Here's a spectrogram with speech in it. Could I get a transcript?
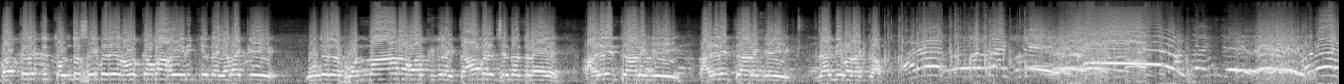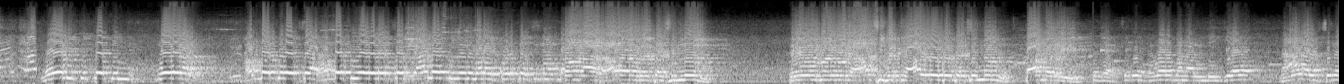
மக்களுக்கு தொண்டு செய்வதே நோக்கமாக இருக்கின்ற எனக்கு உங்களுடைய பொன்னான வாக்குகளை தாமரை சின்னத்திலே அழித்தாளுங்கள் அழித்தாளுங்கள் நன்றி வணக்கம். மோடி திட்டத்தின் மூலம் ஐம்பத்தி லட்சம் ஐம்பத்தி ஏழு லட்சம் காங்கிரஸ் வீடுகளை கொடுத்த சின்னம் ஆதரவு பெற்ற சின்னம். தேவர்களுடைய ஆட்சி பெற்ற ஆதரவு பெற்ற சின்னம் தாமரை. சரியா விவரமான நீங்க நாலாவது சின்ன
